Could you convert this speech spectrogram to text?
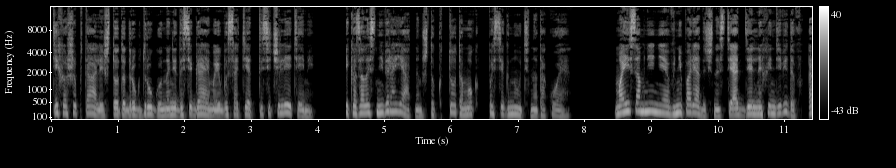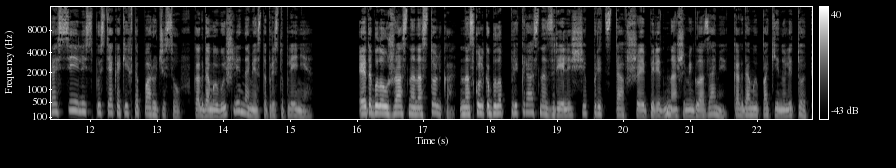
тихо шептали что-то друг другу на недосягаемой высоте тысячелетиями, и казалось невероятным, что кто-то мог посягнуть на такое. Мои сомнения в непорядочности отдельных индивидов рассеялись спустя каких-то пару часов, когда мы вышли на место преступления. Это было ужасно настолько, насколько было прекрасно зрелище, представшее перед нашими глазами, когда мы покинули топь.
